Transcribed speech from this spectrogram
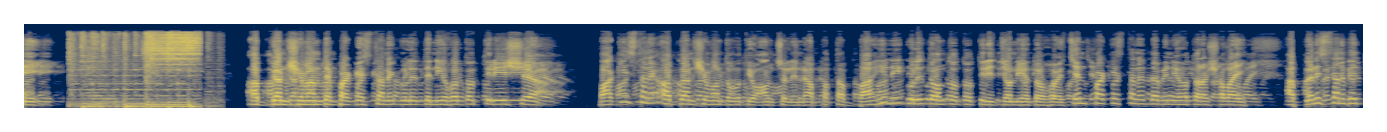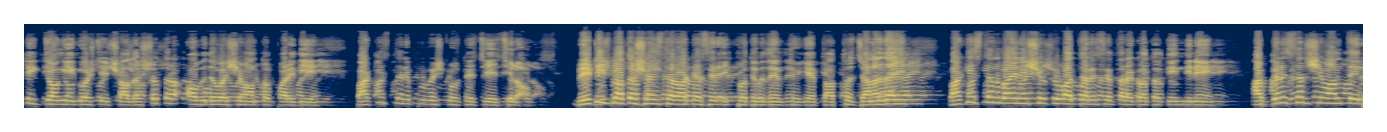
নেই। আফগান সীমান্তে পাকিস্তানের গুলিতে নিহত তিরিশ। পাকিস্তানে আফগান সীমান্তবর্তী অঞ্চলে নিরাপত্তা বাহিনী গুলিতে অন্তত তিরিশ জন নিহত হয়েছেন। পাকিস্তানের দাবি, নিহতরা সবাই আফগানিস্তান ভিত্তিক জঙ্গি গোষ্ঠীর সদস্য। তারা অবৈধভাবে সীমান্ত পাড়ি দিয়ে পাকিস্তানে প্রবেশ করতে চেয়েছিল। ব্রিটিশ বার্তা সংস্থা রয়টার্সের এক প্রতিবেদন থেকে তথ্য জানা যায়, পাকিস্তান বাহিনী শুক্রবার জানিয়েছে, তারা গত তিন দিনে আফগানিস্তান সীমান্তের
